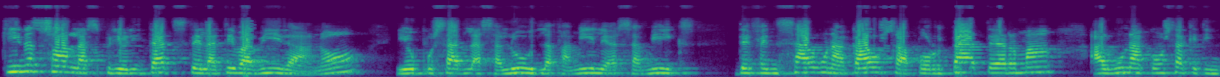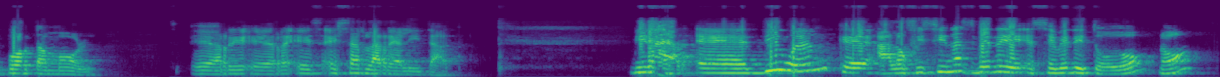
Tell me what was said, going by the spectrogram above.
quines són les de la teva vida, no? I heu la salut, la família, els amics, defensar alguna causa, portar a alguna cosa que t'importa molt. Eh, eh, aquesta és la realitat. Mirar, eh, que a la oficina se ve, de, se ve de todo, ¿no?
